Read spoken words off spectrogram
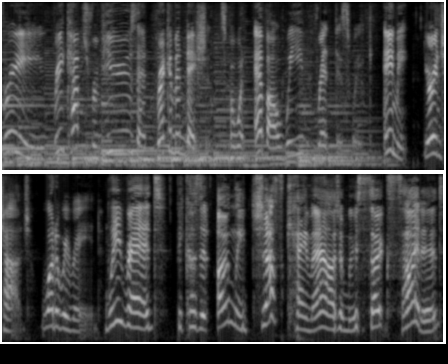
free recaps, reviews, and recommendations for whatever we read this week. Amy, you're in charge. What do we read? We read, because it only just came out and we were so excited,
